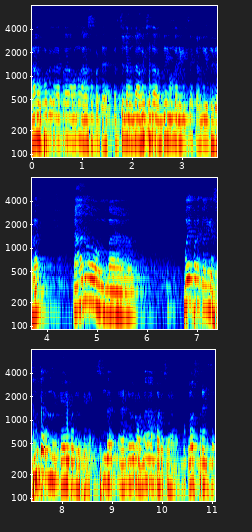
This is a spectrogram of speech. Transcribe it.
நானும் ஃபோட்டோகிராஃபராக ஆகணும்னு ஆசைப்பட்டேன். கட்சியில் வந்து அமைச்சராக வந்து இந்த நிகழ்ச்சியில் கலந்துக்கிட்டு இருக்கிறேன் நானும் ம, புகைப்பட கலைஞர் சுந்தர்னு கேள்விப்பட்டிருப்பீங்க. சுந்தர் ரெண்டு பேரும் ஒன்றா தான் படித்தோம் க்ளோஸ் ஃப்ரெண்ட்ஸு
